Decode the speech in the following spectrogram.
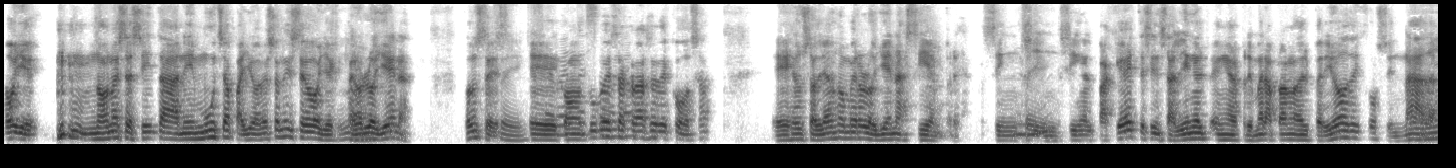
Oye, no necesita ni mucha payola, eso ni se oye, pero lo llena. Entonces, eh, cuando tú ves esa clase de cosas, eh, Jesús Adrián Romero lo llena siempre, sin, sin, sin, el paquete, sin salir en, el, en la primera plana del periódico, sin nada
